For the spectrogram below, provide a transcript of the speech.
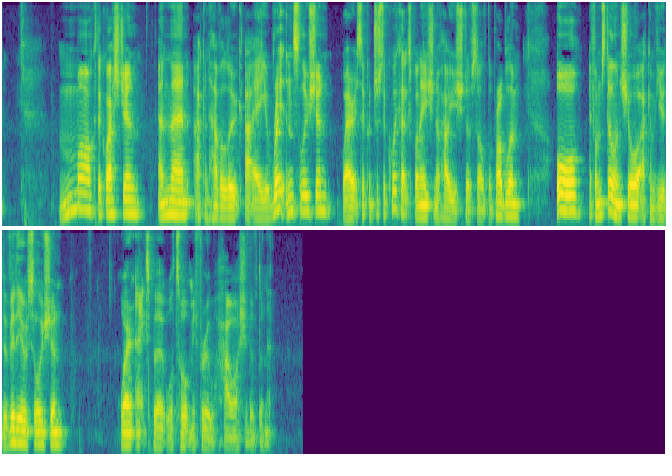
mark the question, and then I can have a look at a written solution where it's a, just a quick explanation of how you should have solved the problem. Or, if I'm still unsure, I can view the video solution where an expert will talk me through how I should have done it.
